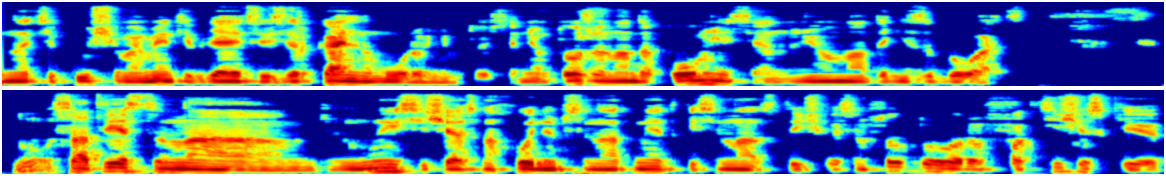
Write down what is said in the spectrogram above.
на, текущий момент является зеркальным уровнем. То есть о нем тоже надо помнить, о нем надо не забывать. Ну, соответственно, мы сейчас находимся на отметке 17 800 долларов. Фактически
